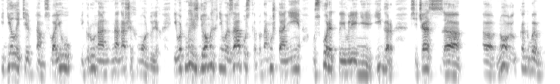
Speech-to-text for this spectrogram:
и делаете там свою игру на, на наших модулях. И вот мы ждем их запуска, потому что они ускорят появление игр. Сейчас, э, ну, как бы,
